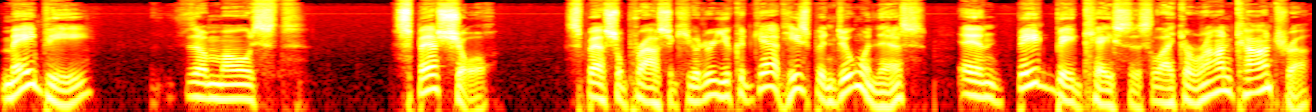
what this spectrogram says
maybe the most special special prosecutor you could get. He's been doing this in big, big cases like Iran Contra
